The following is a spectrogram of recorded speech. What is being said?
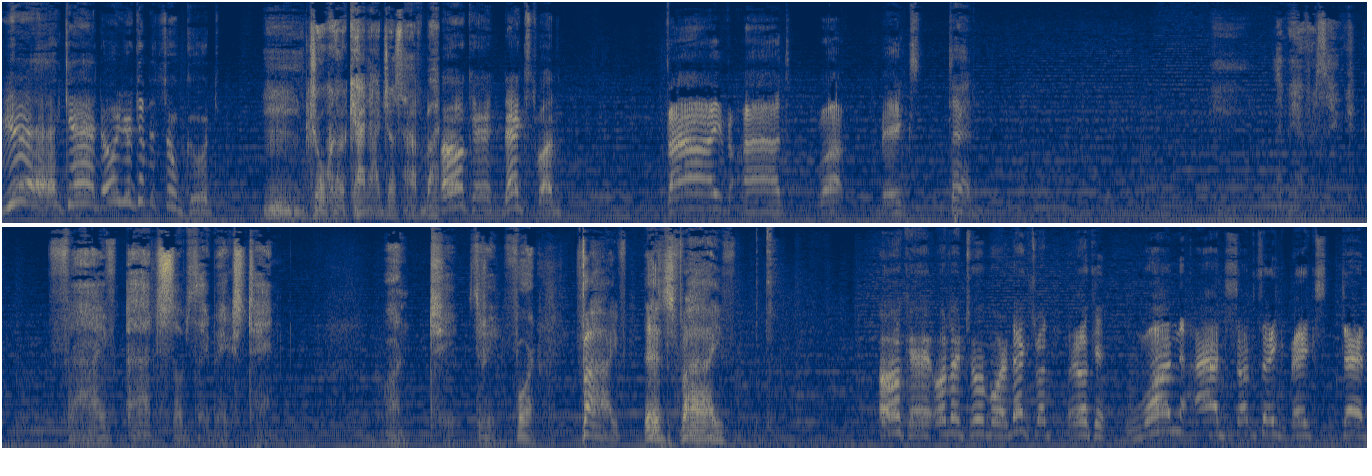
Yeah, again. Oh, you're getting so good. Hmm, Joker, can I just have my. Okay, next one. Five add what makes ten. Let me have a think. Five add something makes ten. One, two, three, four, five! It's five! Okay, only two more. Next one. Okay, one add something makes ten.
